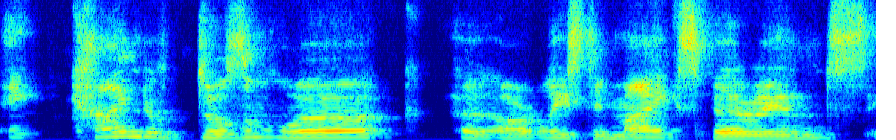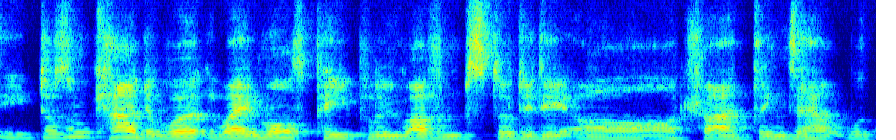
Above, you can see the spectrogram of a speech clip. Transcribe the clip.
it kind of doesn't work, uh, or at least in my experience, it doesn't kind of work the way most people who haven't studied it or, or tried things out would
